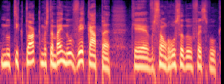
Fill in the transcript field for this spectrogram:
no TikTok, mas também no VK, que é a versão russa do Facebook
